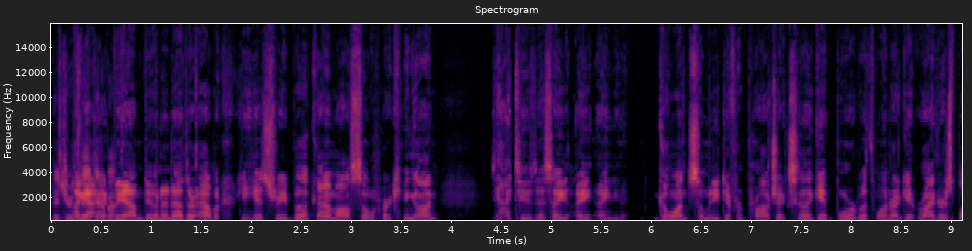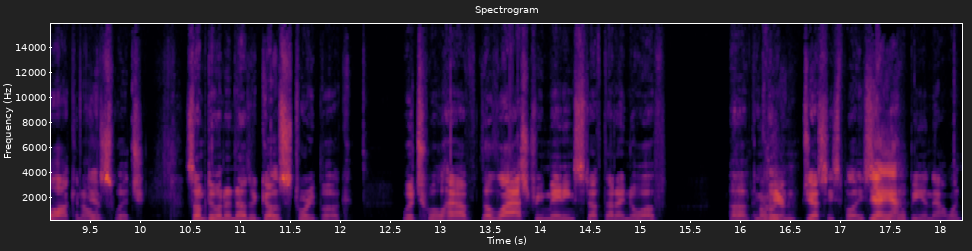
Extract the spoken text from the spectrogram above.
that you're I thinking got, about? yeah, I'm doing another Albuquerque history book. I'm also working on. Yeah, I do this. I, I, I go on so many different projects. So I get bored with one, or I get writer's block, and I'll Yeah. switch. So I'm doing another ghost story book, which will have the last remaining stuff that I know of, uh, including Jesse's Place. Yeah, yeah. will be in that one,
